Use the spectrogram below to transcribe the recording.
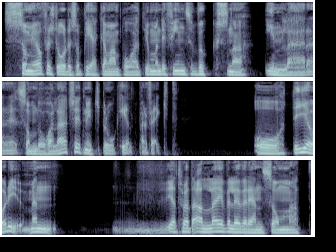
som jag förstår det så pekar man på att jo, men det finns vuxna inlärare som då har lärt sig ett nytt språk helt perfekt. Och det gör det ju. Men jag tror att alla är väl överens om att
